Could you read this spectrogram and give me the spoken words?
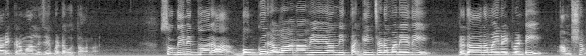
కార్యక్రమాలను చేపట్టబోతా ఉన్నారు. సో దీని ద్వారా బొగ్గు రవాణా వ్యయాన్ని తగ్గించడం అనేది ప్రధానమైనటువంటి అంశం.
